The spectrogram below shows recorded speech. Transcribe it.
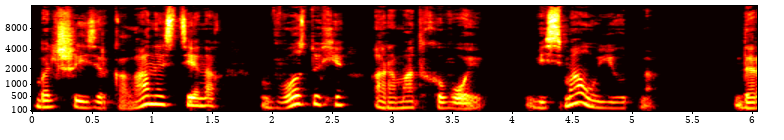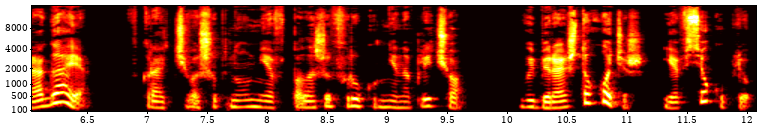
большие зеркала на стенах, в воздухе аромат хвои. Весьма уютно. «Дорогая», — вкратчиво шепнул Мев, положив руку мне на плечо, — «выбирай, что хочешь, я все куплю».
